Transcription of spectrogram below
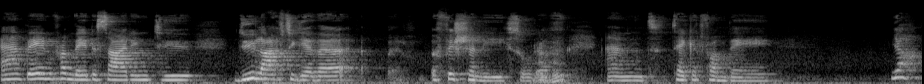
and then from there deciding to do life together officially, sort of, and take it from there. Yeah.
